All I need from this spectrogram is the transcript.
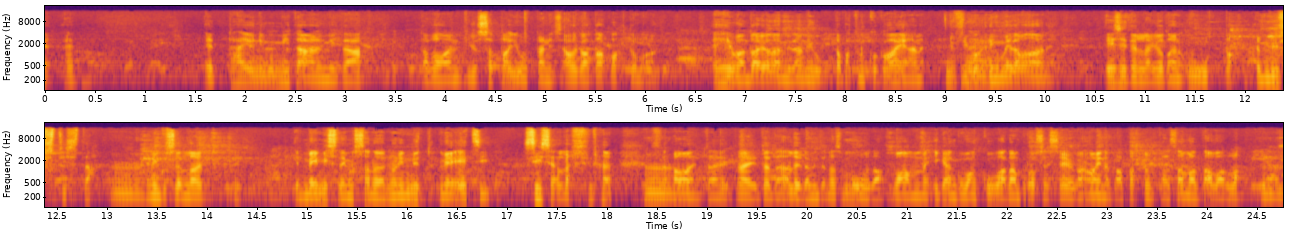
et, et, et tämä ei ole niinku mitään, mitä tavallaan, jos sä tajuutta, niin se alkaa tapahtumaan. Ei vaan, tämä on jotain, mitä on niinku tapahtunut koko ajan. Just niinku, niin. niinku me ei tavallaan esitellä jotain uutta ja mystistä. Mm. Ja niinku sellainen, että et, et me ei missään nimessä sano, että no niin nyt me etsi sisällä sitä, mm. sitä tai, tai tätä älytä mitä taas muuta, vaan me ikään kuin vaan kuvataan prosessia, joka on aina tapahtunut tällä samalla tavalla, mm.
